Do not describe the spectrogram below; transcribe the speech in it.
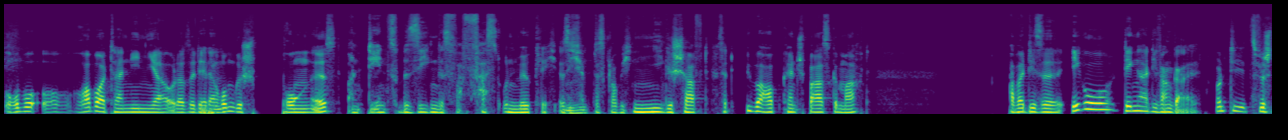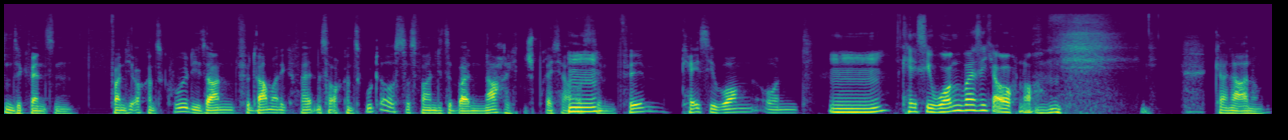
Robo Roboter-Ninja oder so, der mhm. da rumgespielt abgesprungen ist und den zu besiegen, das war fast unmöglich. Also ich mhm. habe das glaube ich nie geschafft. Es hat überhaupt keinen Spaß gemacht. Aber diese Ego-Dinger, die waren geil. Und die Zwischensequenzen fand ich auch ganz cool. Die sahen für damalige Verhältnisse auch ganz gut aus. Das waren diese beiden Nachrichtensprecher mhm. aus dem Film, Casey Wong und mhm. Casey Wong weiß ich auch noch. Mhm. Keine Ahnung.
